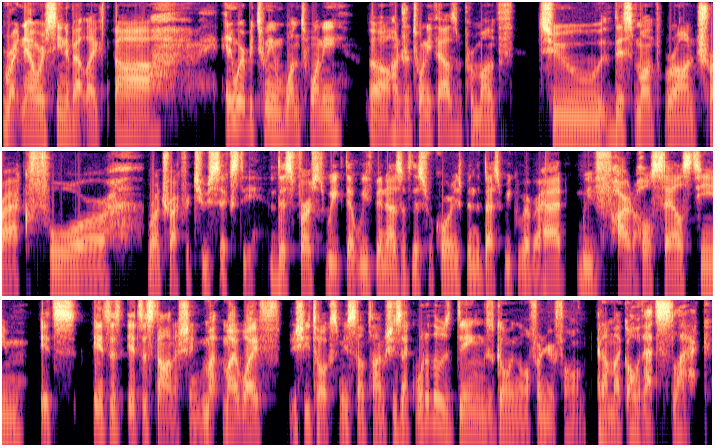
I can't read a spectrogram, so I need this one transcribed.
right now we're seeing about like uh, anywhere between 120 uh, 120,000 per month to this month we're on track for we're on track for 260 this first week that we've been as of this recording has been the best week we've ever had. We've hired a whole sales team. It's it's it's astonishing. My, my wife she talks to me sometimes. She's like what are those dings going off on your phone? And i'm like oh that's slack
